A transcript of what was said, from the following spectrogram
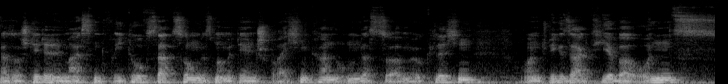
Also steht in den meisten Friedhofssatzungen, dass man mit denen sprechen kann, um das zu ermöglichen. Und wie gesagt, hier bei uns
